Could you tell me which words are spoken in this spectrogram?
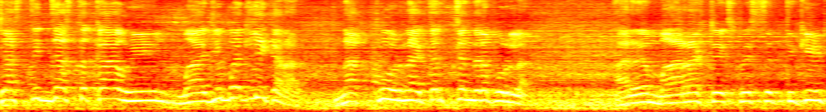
जास्तीत जास्त काय होईल माझी बदली करा नागपूर नाहीतर चंद्रपूरला. अरे महाराष्ट्र एक्सप्रेसचं तिकीट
